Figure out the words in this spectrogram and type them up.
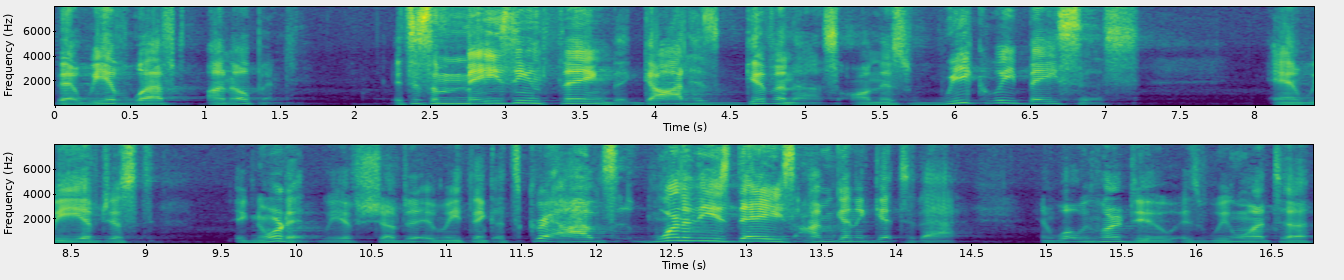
that we have left unopened. It's this amazing thing that God has given us on this weekly basis, and we have just ignored it. We have shoved it, and we think it's great. One of these days, I'm going to get to that. And what we want to do is we want to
